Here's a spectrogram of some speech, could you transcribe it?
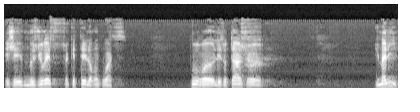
et j'ai mesuré ce qu'était leur angoisse pour les otages du Mali,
